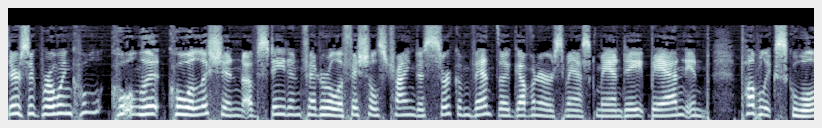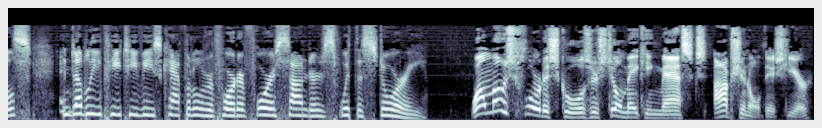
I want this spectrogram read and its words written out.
There's a growing co- coali- coalition of state and federal officials trying to circumvent the governor's mask mandate ban in public schools. And WPTV's Capitol reporter Forrest Saunders with the story. While most Florida schools are still making masks optional this year,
